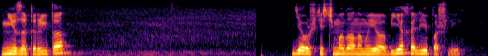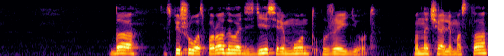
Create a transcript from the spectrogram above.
не закрыта. Девушки с чемоданом ее объехали и пошли. Да, спешу вас порадовать, здесь ремонт уже идет. В начале моста,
